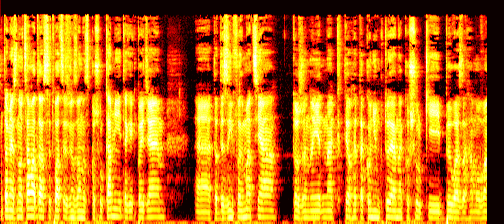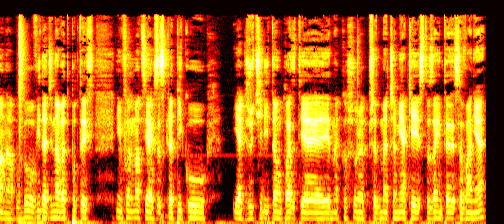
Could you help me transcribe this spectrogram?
Natomiast no, cała ta sytuacja związana z koszulkami, tak jak powiedziałem, e, ta dezinformacja, to, że no jednak trochę ta koniunktura na koszulki była zahamowana, bo było widać nawet po tych informacjach ze sklepiku, jak rzucili tę partię jednak koszulek przed meczem, jakie jest to zainteresowanie,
